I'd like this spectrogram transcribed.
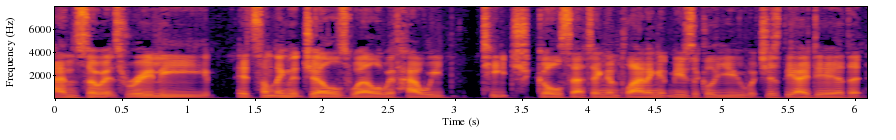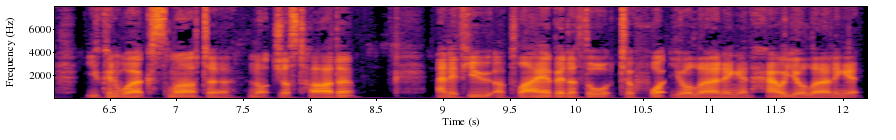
And so it's really it's something that gels well with how we teach goal setting and planning at Musical U, which is the idea that you can work smarter, not just harder. And if you apply a bit of thought to what you're learning and how you're learning it,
